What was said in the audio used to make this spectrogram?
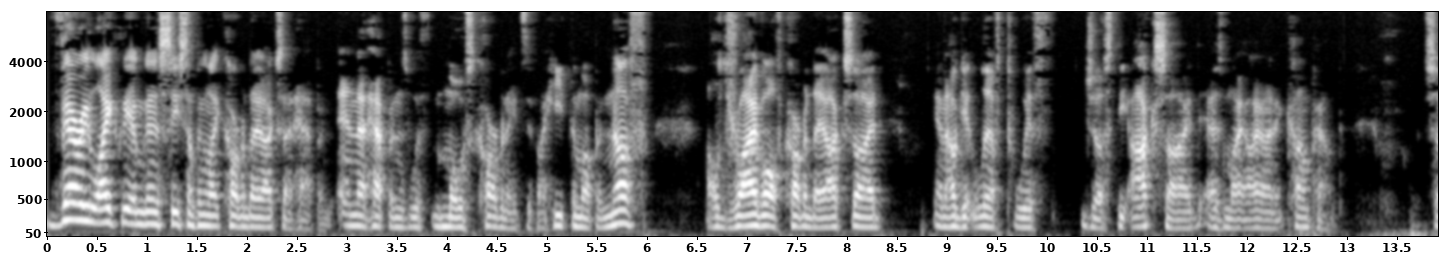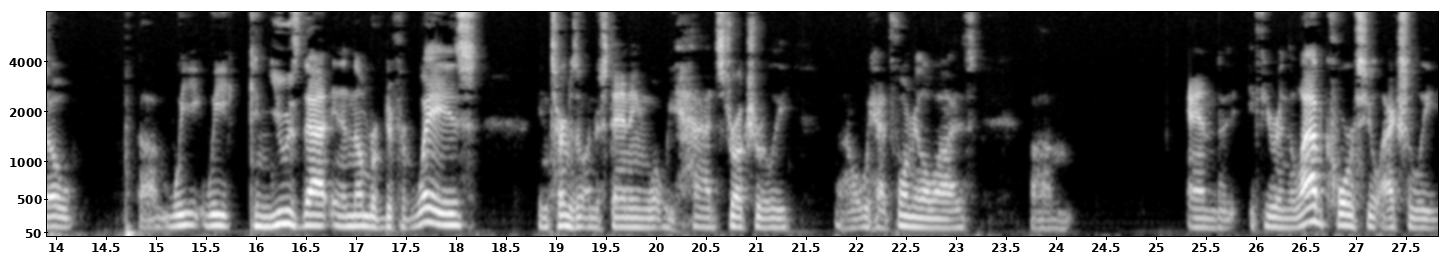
very likely I'm going to see something like carbon dioxide happen. And that happens with most carbonates. If I heat them up enough, I'll drive off carbon dioxide and I'll get left with just the oxide as my ionic compound. So um, we, we can use that in a number of different ways in terms of understanding what we had structurally, uh, what we had formula wise. Um, and if you're in the lab course, you'll actually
